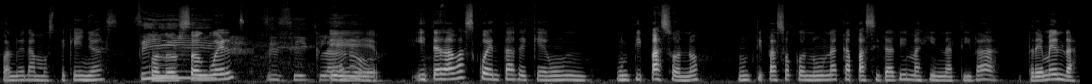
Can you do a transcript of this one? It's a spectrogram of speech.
cuando éramos pequeñas con Orson Welles. Sí, sí, claro. Eh, y te dabas cuenta de que era un, un tipazo, ¿no? un tipazo con una capacidad imaginativa tremenda.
